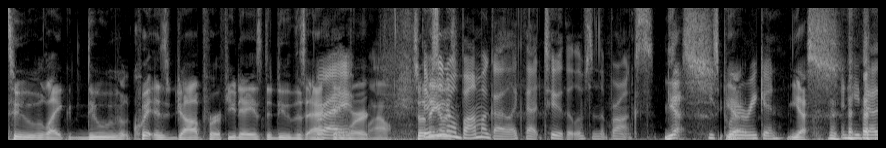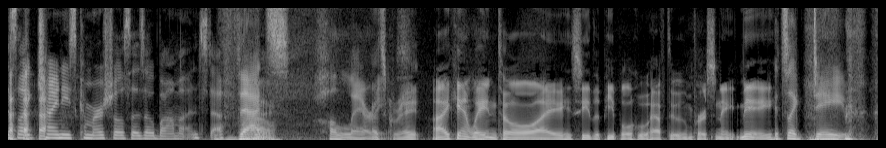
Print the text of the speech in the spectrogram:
to like do quit his job for a few days to do this acting Right. work. Wow. So There's they an always- Obama guy like that too that lives in the Bronx. yes, He's Puerto yeah. Rican. Yes, And he does like Chinese commercials as Obama and stuff. That's hilarious. That's great. I can't wait until I see the people who have to impersonate me. It's like Dave.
